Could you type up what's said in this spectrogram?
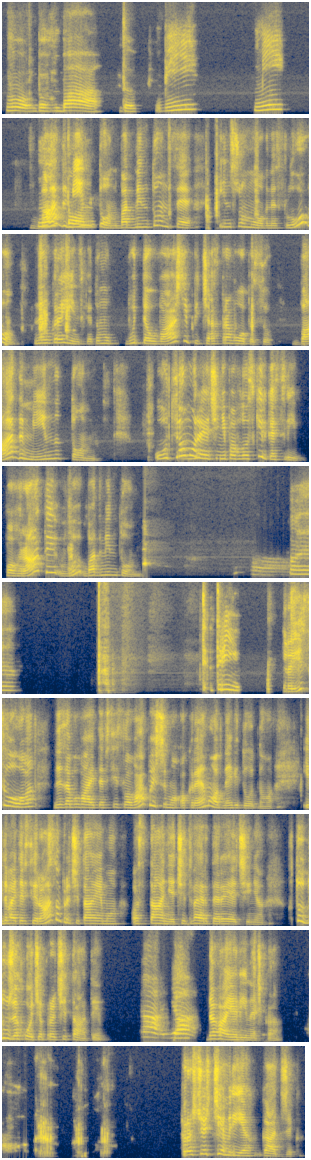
в бад мі Бадмінтон. Бадмінтон це іншомовне слово, не українське, тому будьте уважні під час правопису. Бадмінтон. У цьому реченні, Павло, скільки слів? Пограти в бадмінтон. е, три. Три слова. Не забувайте, всі слова пишемо окремо одне від одного. І давайте всі разом прочитаємо останнє, четверте речення. Хто дуже хоче прочитати? Я, я. Давай, Аліночка. Про що ще мріє гаджик?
